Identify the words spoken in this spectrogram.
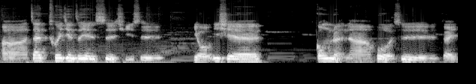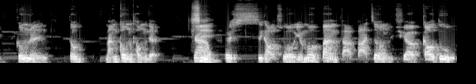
呃，在推荐这件事，其实有一些功能啊，或者是对功能都蛮共通的。那会思考说，有没有办法把这种需要高度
